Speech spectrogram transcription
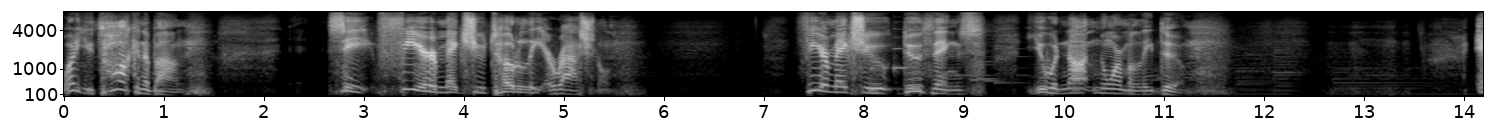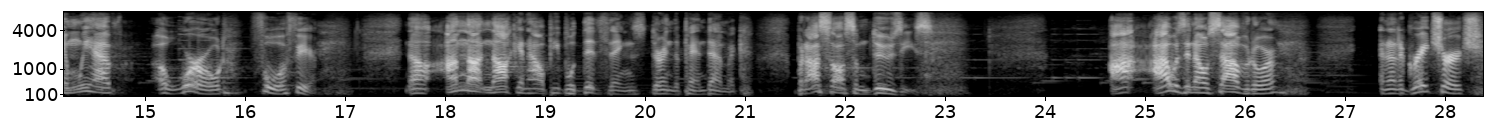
What are you talking about? See, fear makes you totally irrational. Fear makes you do things you would not normally do. And we have a world full of fear. Now, I'm not knocking how people did things during the pandemic, but I saw some doozies. I, I was in El Salvador and at a great church,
